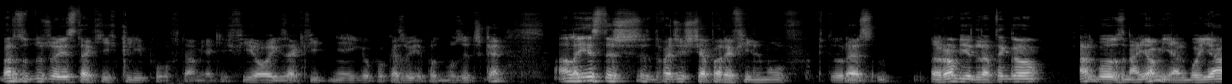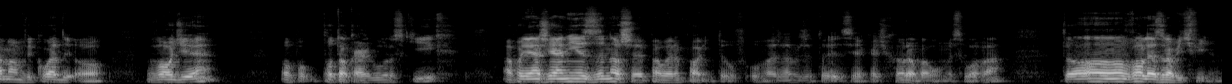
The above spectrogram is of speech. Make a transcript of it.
Bardzo dużo jest takich klipów, tam jakiś fiołek zakwitnie i go pokazuje pod muzyczkę, ale jest też dwadzieścia parę filmów, które robię dlatego, albo znajomi, albo ja mam wykłady o wodzie, o po- potokach górskich, a ponieważ ja nie znoszę PowerPointów, uważam, że to jest jakaś choroba umysłowa, to wolę zrobić film,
